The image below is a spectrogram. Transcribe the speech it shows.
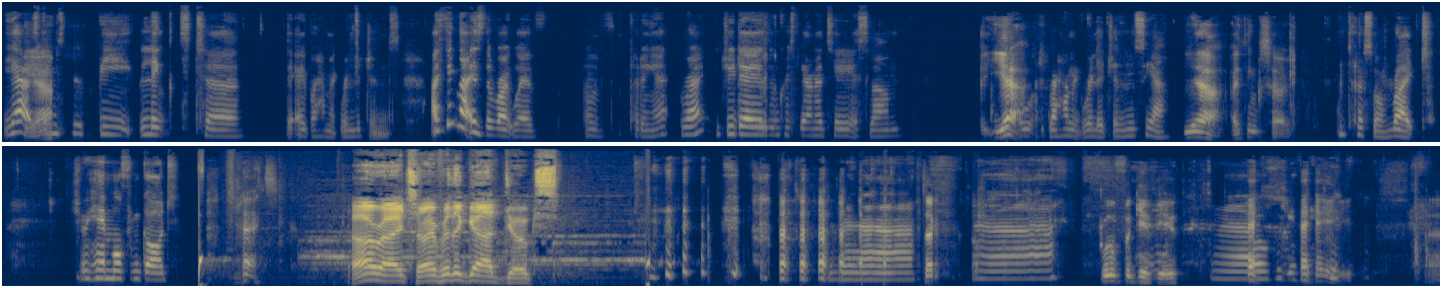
yeah, it Yeah. seems to be linked to the Abrahamic religions. I think that is the right way of, of putting it, right? Judaism, Christianity, Islam, yeah. Abrahamic religions. Yeah, Yeah, I think so. interesting. Right. Should we hear more from God? Let's. All right, sorry for the God jokes. Nah, So- nah, we'll forgive you. nah, we'll forgive you. Hey. Um,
